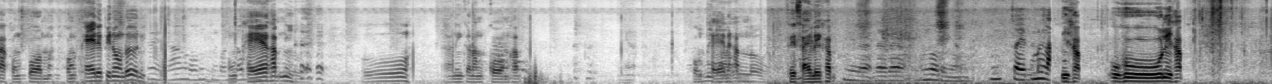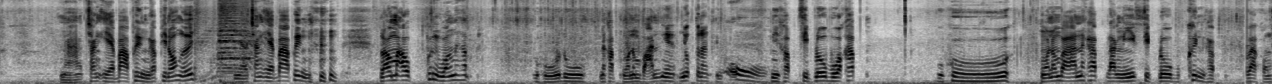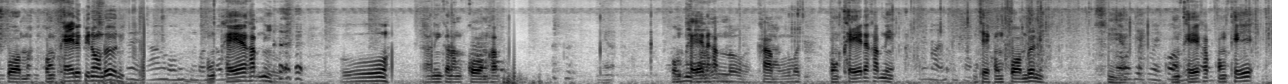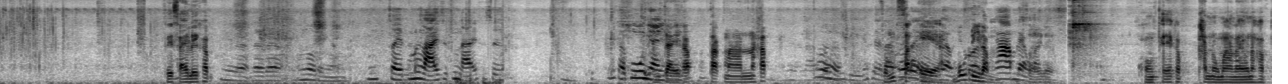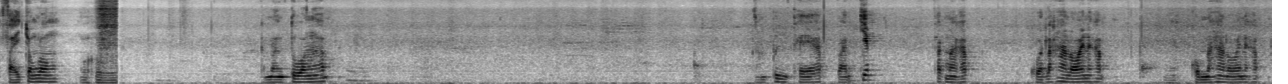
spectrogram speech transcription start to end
ว่าของปลอมอะของแท้เด้อพี่น้องเด้อนี่ ของแท้ครับนี่ โอ้ อันนี้กำลังกรองครับเนี่ยของแท้นะครับ ใสๆเลยครับ นี่แหละได้แล้วมันว่าเป็นหยังมันใส่มันหลักนี่ครับ โอ้โห นี่ครับ นะฮะ ช่างแอร์บ้าพึ่งครับพี่น้องเอ้ย เนี่ยช่างแอร์บ้าพึ่ง เรามาเอาพึ่งหลวงนะครับ โอ้โห ดูนะครับ หัวน้ำหวานเนี่ย ยกตัวนั้นขึ้นโอ้นี่ครับสิบโลบวกครับ โอ้โห หัวน้ำหวานนะครับรังนี้สิบโลบวกขึ้นครับ ว่าของปลอมอะของแท้เด้อพี่น้องเด้อนี่เอ้ยล้างบ่บ่ของแท้ครับนี่ โอ้อันนี้กำลังกรองครับเนี่ยของแท้นะครับ ครับ ของแท้นะครับเนี่ยนิดหน่อยสิครับไม่ใช่ของปลอมด้วยนี่นี่ฮะเอาเฮ็ดไว้ก่ของแท้ครับของแท้ใสๆเลยครับนี่แหละได้แล้วมันว่าเป็นหยังมันใส่มันหลายสิหลายซื่อๆนี่ก็คู่ใหญ่ใจครับตักมานนะครับเออ สมศักดิ์เอบุรีรัมย์งามแล้วใส่อะเลยของแท้ครับคันออกมาแล้วนะครับ ใสจงลงโอ้โหกำลังตวงนะครับ น้ำผึ้งแท้ครับหวานเจี๊ยบทักมาครับ ขวดละห้าร้อยนะครับเนี่ยกลมละห้าร้อยนะครับเนี่ย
